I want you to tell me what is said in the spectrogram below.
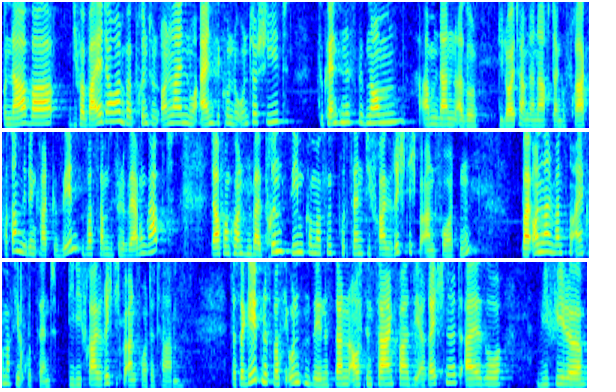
Und da war die Verweildauer bei Print und Online nur eine Sekunde Unterschied zur Kenntnis genommen, haben dann, also die Leute haben danach dann gefragt, was haben sie denn gerade gesehen, was haben sie für eine Werbung gehabt. Davon konnten bei Print 7,5 Prozent die Frage richtig beantworten. Bei Online waren es nur 1,4 Prozent, die die Frage richtig beantwortet haben. Das Ergebnis, was Sie unten sehen, ist dann aus den Zahlen quasi errechnet, also wie, viele,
